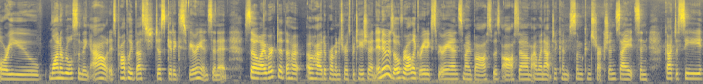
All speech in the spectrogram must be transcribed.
or you want to rule something out, it's probably best to just get experience in it. So I worked at the Ohio Department of Transportation, and it was overall a great experience. My boss was awesome. I went out to con- some construction sites and got to see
